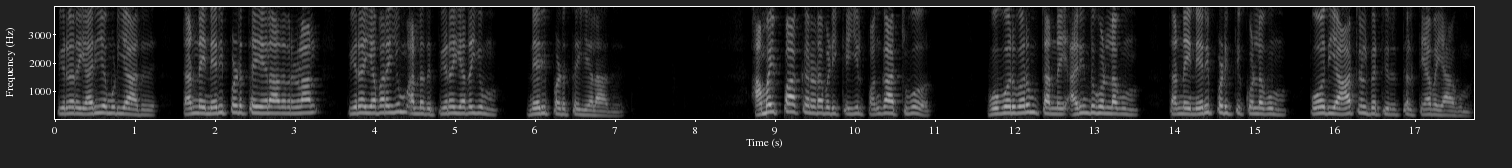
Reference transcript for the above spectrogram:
பிறரை அறிய முடியாது. தன்னை நெறிப்படுத்த இயலாதவர்களால் பிற எவரையும் அல்லது பிற எதையும் நெறிப்படுத்த இயலாது. அமைப்பாக்க நடவடிக்கையில் பங்காற்றுவோர் ஒவ்வொருவரும் தன்னை அறிந்து கொள்ளவும் தன்னை நெறிப்படுத்திக் கொள்ளவும் போதிய ஆற்றல் பெற்றிருத்தல் தேவையாகும்.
